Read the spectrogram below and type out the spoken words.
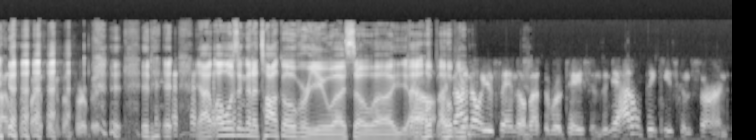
silent for five seconds on purpose. It, it, it, I, I, wasn't going to talk over you, uh, so uh, no, I hope. I, hope I know what you're saying though yeah. about the rotations, and yeah, I don't think he's concerned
